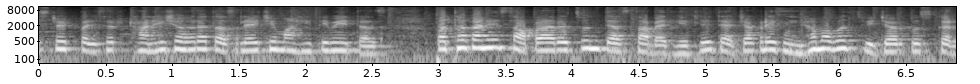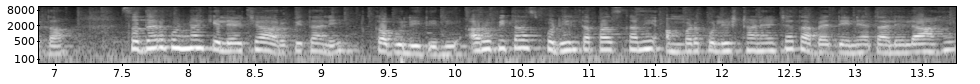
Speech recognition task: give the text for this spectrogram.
इस्टेट परिसर ठाणे शहरात असल्याची माहिती मिळताच पथकाने सापळा रचून त्यास ताब्यात घेतले. त्याच्याकडे गुन्ह्याबाबत विचारपूस करता सदर गुन्हा केल्याच्या आरोपिताने कबुली दिली. आरोपितास पुढील तपासकामी अंबड पोलीस ठाण्याच्या ताब्यात देण्यात आलेला आहे.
